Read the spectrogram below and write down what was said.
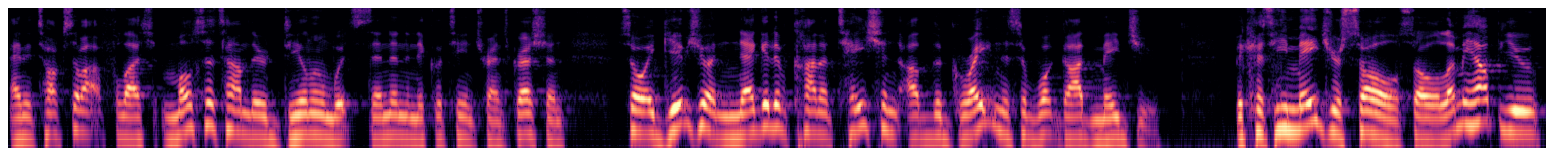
and it talks about flesh, most of the time they're dealing with sin and iniquity and transgression. So it gives you a negative connotation of the greatness of what God made you because He made your soul. So let me help you.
